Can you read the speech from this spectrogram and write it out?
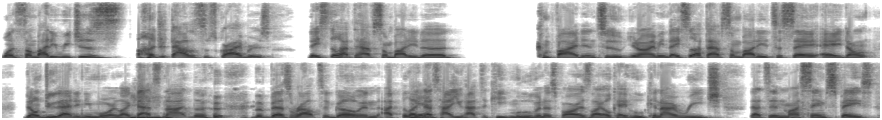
Once somebody reaches 100,000 subscribers, they still have to have somebody to confide into. You know what I mean? They still have to have somebody to say, "Hey, don't don't do that anymore." Like that's not the the best route to go. And I feel like yeah. that's how you have to keep moving as far as like, okay, who can I reach that's in my same space?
